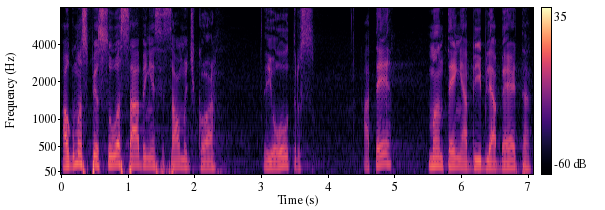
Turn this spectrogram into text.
Algumas pessoas sabem esse salmo de cor e outros até mantêm a Bíblia aberta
